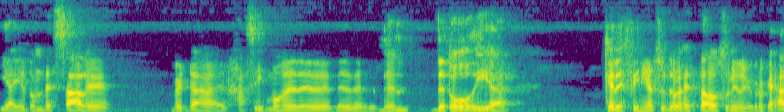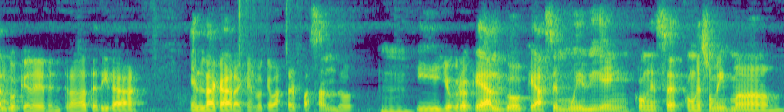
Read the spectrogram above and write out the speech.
y ahí es donde sale, ¿verdad? El racismo de, de, de, todo día que definía el sur de los Estados Unidos. Yo creo que es algo que de, entrada te tira en la cara qué es lo que va a estar pasando. Mm. Y yo creo que algo que hace muy bien con, ese, con eso misma,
